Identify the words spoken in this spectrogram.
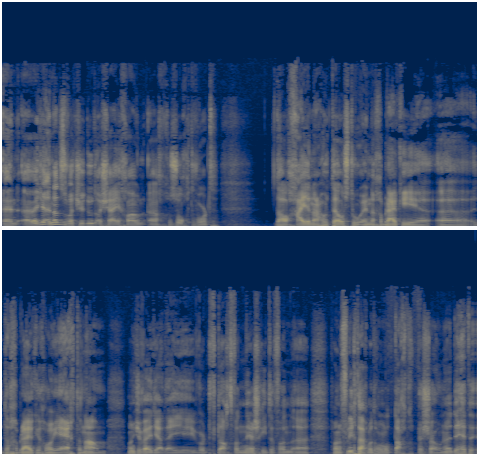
En eh, weet je, en dat is wat je doet als jij gewoon eh, gezocht wordt. Dan ga je naar hotels toe en dan gebruik je, eh, dan gebruik je gewoon je echte naam. Want je weet, ja, je wordt verdacht van neerschieten van, van een vliegtuig met 180 personen. De, het,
